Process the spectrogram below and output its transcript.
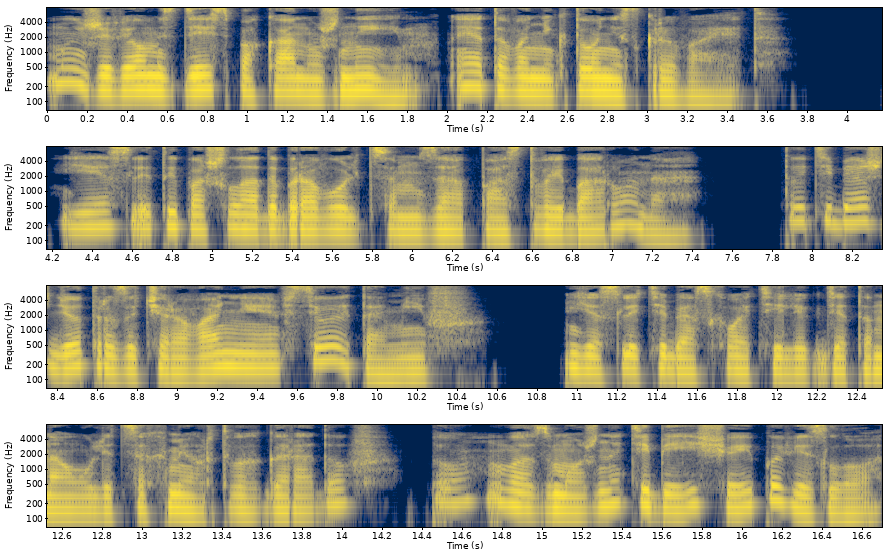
Мы живем здесь, пока нужны им, этого никто не скрывает. Если ты пошла добровольцем за паствой барона, то тебя ждет разочарование, все это миф. Если тебя схватили где-то на улицах мертвых городов, то, возможно, тебе еще и повезло.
